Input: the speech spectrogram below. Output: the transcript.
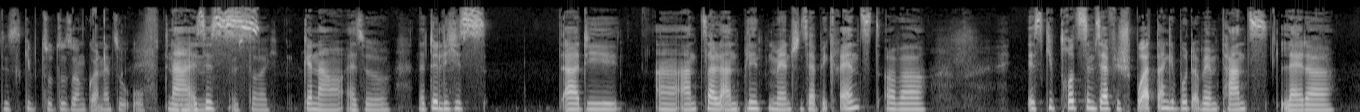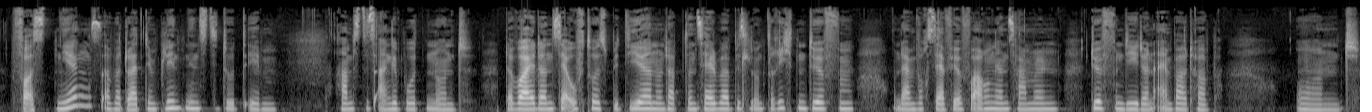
Das gibt sozusagen gar nicht so oft Nein, in es ist Österreich. Genau, also natürlich ist äh, die äh, Anzahl an blinden Menschen sehr begrenzt, aber es gibt trotzdem sehr viel Sportangebot, aber im Tanz leider fast nirgends, aber dort im Blindeninstitut eben haben sie das angeboten und da war ich dann sehr oft hospitieren und habe dann selber ein bisschen unterrichten dürfen und einfach sehr viele Erfahrungen sammeln dürfen, die ich dann einbaut habe. Und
